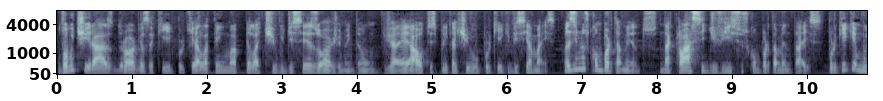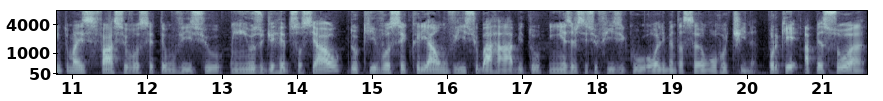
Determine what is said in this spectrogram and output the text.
Vamos tirar as drogas aqui porque ela tem um apelativo de ser exógeno, então já é autoexplicativo por que que vicia mais. Mas e nos comportamentos? Na classe de vícios comportamentais? Por que que é muito mais fácil você ter um vício em uso de rede social do que você criar um vício barra hábito em exercício físico ou alimentação ou rotina? Porque a pessoa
